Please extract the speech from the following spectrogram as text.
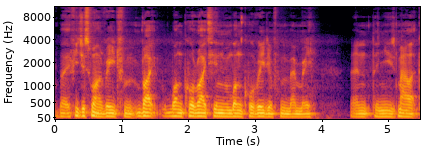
But if you just want to read from write one core writing and one core reading from memory, then then use malloc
